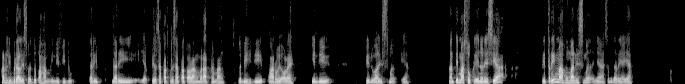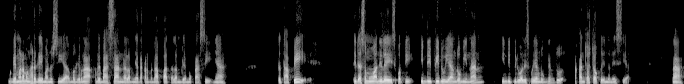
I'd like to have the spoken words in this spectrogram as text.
Kan liberalisme itu paham individu. Dari dari ya, filsafat-filsafat orang barat memang lebih dipengaruhi oleh individualisme ya. Nanti masuk ke Indonesia diterima humanismenya sebenarnya ya. Bagaimana menghargai manusia, bagaimana kebebasan dalam menyatakan pendapat dalam demokrasinya. Tetapi tidak semua nilai seperti individu yang dominan, individualisme yang dominan itu akan cocok ke Indonesia. Nah,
